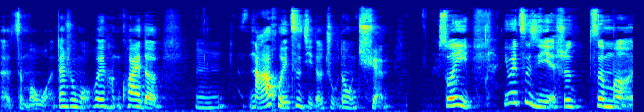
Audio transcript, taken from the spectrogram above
呃怎么我，但是我会很快的，嗯，拿回自己的主动权。所以，因为自己也是这么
